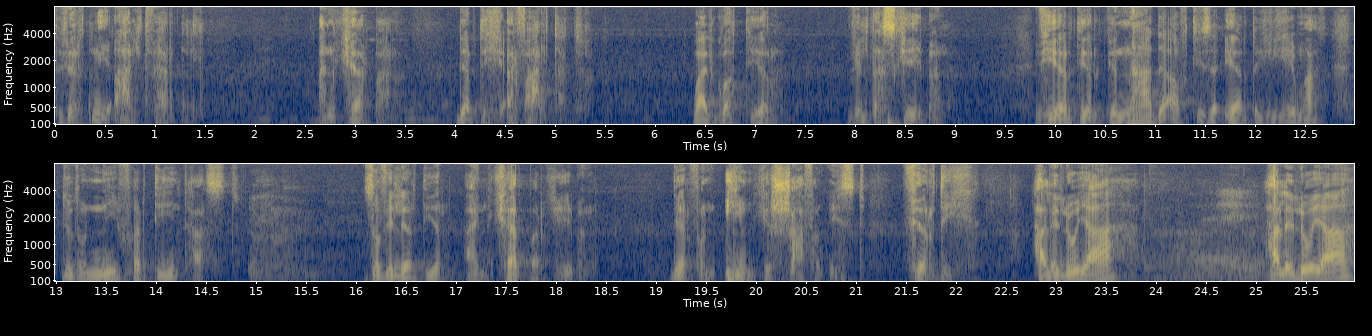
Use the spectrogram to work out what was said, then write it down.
Der wird nie alt werden. Ein Körper, der dich erwartet, weil Gott dir will das geben. Wie er dir Gnade auf dieser Erde gegeben hat, die du nie verdient hast, so will er dir einen Körper geben, der von ihm geschaffen ist für dich. Halleluja. Halleluja.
